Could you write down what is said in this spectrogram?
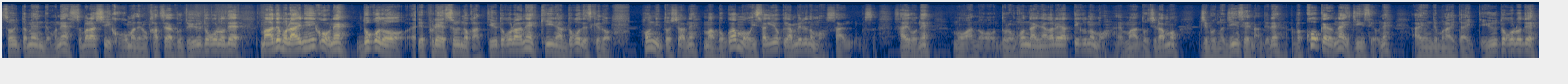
そういった面でもね素晴らしいここまでの活躍というところでまあでも来年以降ねどこでプレーするのかっていうところはね気になるとこですけど本人としてはねまあ僕はもう潔くやめるのも最後ねもうあの泥んになりながらやっていくのもまあどちらも自分の人生なんでねやっぱ後悔のない人生をね歩んでもらいたいっていうところで、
